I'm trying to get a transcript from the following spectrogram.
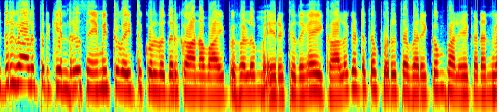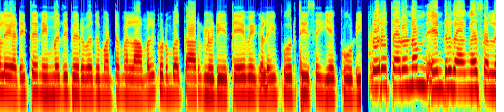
எதிர்காலத்திற்கென்று சேமித்து வைத்துக் கொள்வதற்கான வாய்ப்புகளும் இருக்குதுங்க. இக்காலகட்டத்தை பொறுத்த வரைக்கும் பழைய கடன்களை அடைத்து நிம்மதி பெறுவது மட்டுமல்லாமல் குடும்பத்தார்களுடைய தேவைகளை பூர்த்தி செய்யக்கூடிய ஒரு தருணம் என்று தாங்க சொல்ல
